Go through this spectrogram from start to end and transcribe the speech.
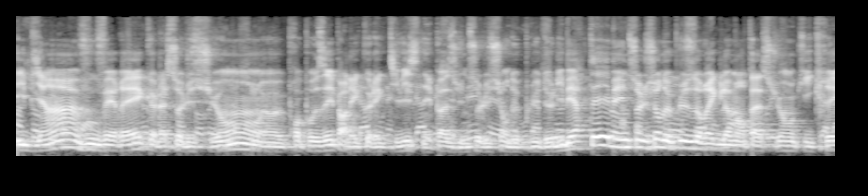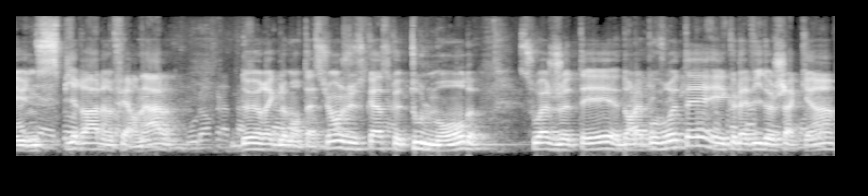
eh bien, vous verrez que la solution euh, proposée par les collectivistes n'est pas une solution de plus de liberté, mais une solution de plus de réglementation qui crée une spirale infernale de réglementation jusqu'à ce que tout le monde soit jeté dans la pauvreté et que la vie de chacun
